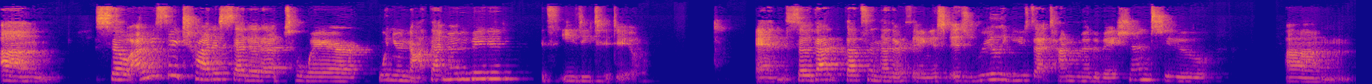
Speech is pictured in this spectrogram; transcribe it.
Um, so i would say try to set it up to where when you're not that motivated it's easy to do. And so that that's another thing is, is really use that time of motivation to um,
